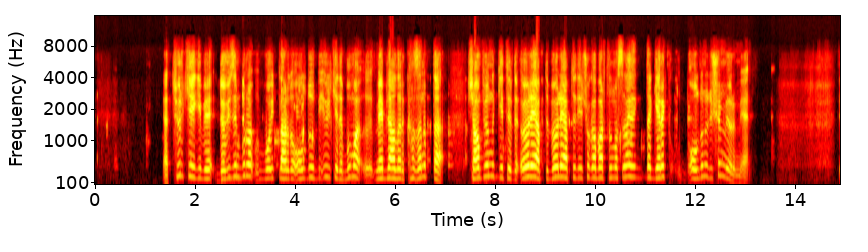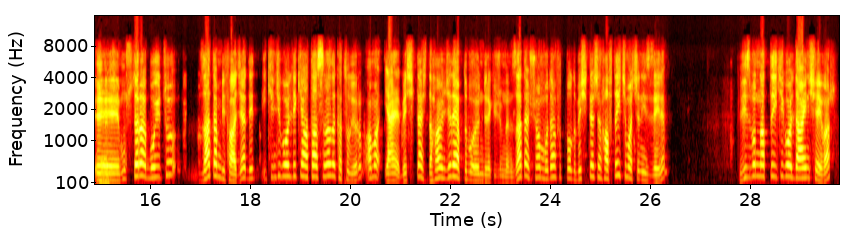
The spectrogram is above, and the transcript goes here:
Yani Türkiye gibi dövizin bu boyutlarda olduğu bir ülkede bu meblağları kazanıp da şampiyonluk getirdi, öyle yaptı, böyle yaptı diye çok abartılmasına da gerek olduğunu düşünmüyorum yani. Ee, evet. Mustara boyutu zaten bir facia. De, ikinci goldeki hatasına da katılıyorum ama yani Beşiktaş daha önce de yaptı bu ön direk hücumlarını. Zaten şu an modern futbolda Beşiktaş'ın hafta içi maçını izleyelim. Lisbon'un attığı iki golde aynı şey var.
